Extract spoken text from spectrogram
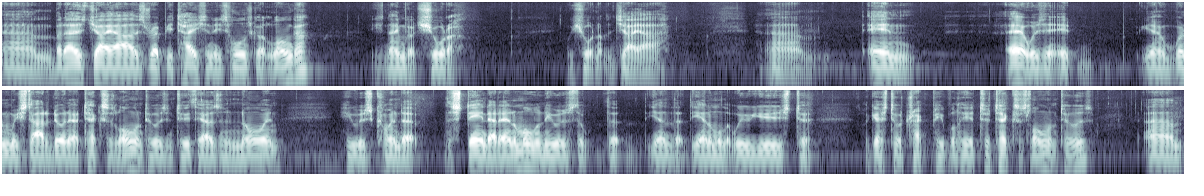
Um, but as JR's reputation, his horns got longer, his name got shorter. We shortened up the JR. Um, and it was, it, you know, when we started doing our Texas Longhorn tours in 2009, he was kind of the standout animal, and he was the, the you know the, the animal that we used to, I guess, to attract people here to Texas Longhorn tours. Um,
